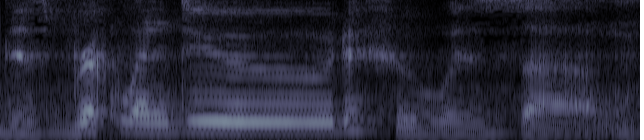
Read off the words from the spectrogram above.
this Brooklyn dude who was um,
